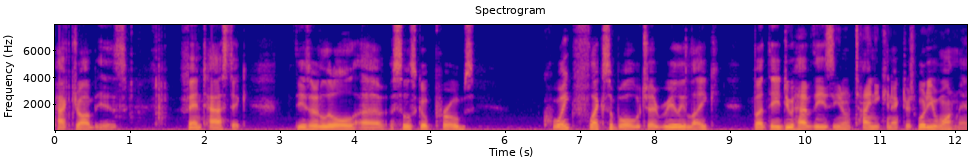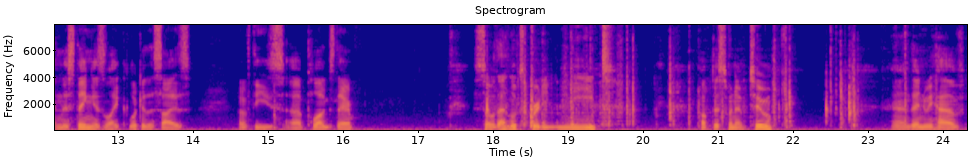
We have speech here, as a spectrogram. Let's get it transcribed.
pack job is fantastic. These are little uh, oscilloscope probes quite flexible, which I really like. But they do have these, you know, tiny connectors. What do you want, man? This thing is like, look at the size of these uh, plugs there. So that looks pretty neat. Pop this one out too. And then we have,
